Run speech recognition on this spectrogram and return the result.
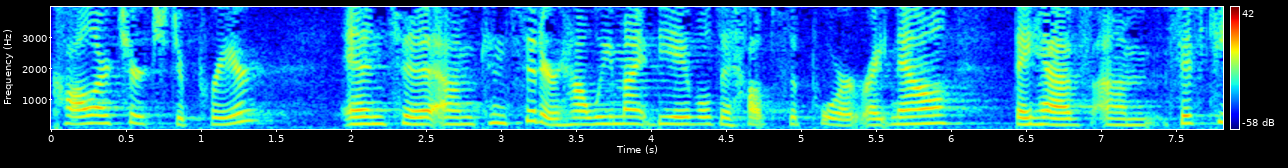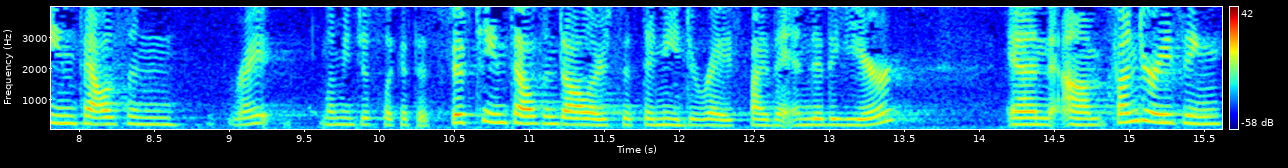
call our church to prayer and to um, consider how we might be able to help support. Right now, they have um, 15,000, right? Let me just look at this $15,000 that they need to raise by the end of the year. And um, fundraising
